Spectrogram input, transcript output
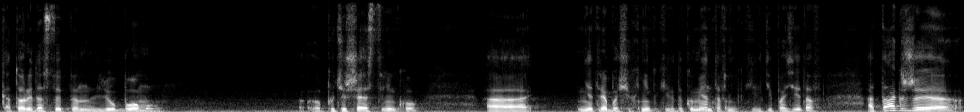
который доступен любому Э, путешественнику, не требующих никаких документов, никаких депозитов, а также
